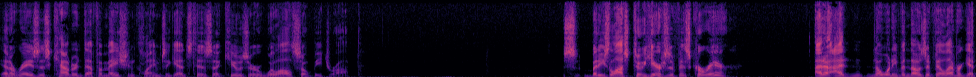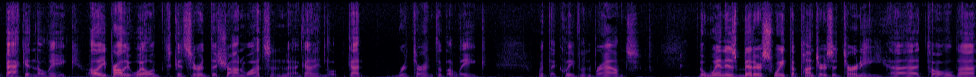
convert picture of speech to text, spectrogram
And Araiza's counter defamation claims against his accuser will also be dropped. But he's lost two years of his career. I, I no one even knows if he'll ever get back in the league. Well, he probably will, considering Deshaun Watson uh, got in, got return to the league with the Cleveland Browns. The win is bittersweet, the punter's attorney uh, told uh,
